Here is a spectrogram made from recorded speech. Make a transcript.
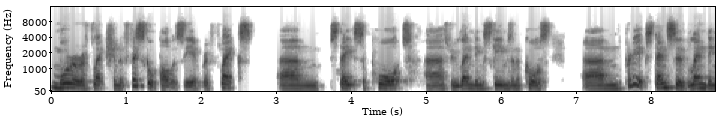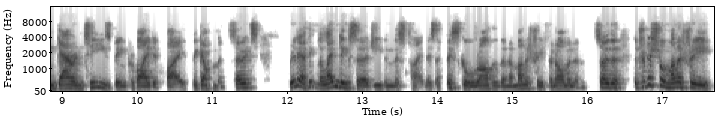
more a reflection of fiscal policy. It reflects um, state support uh, through lending schemes and, of course, um, pretty extensive lending guarantees being provided by the government. So it's really, I think, the lending surge, even this time, is a fiscal rather than a monetary phenomenon. So the, the traditional monetary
